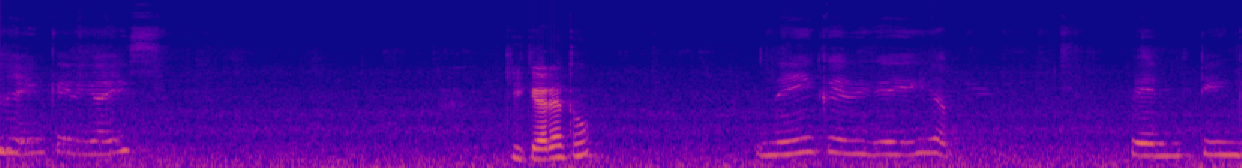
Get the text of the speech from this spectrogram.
ਨਹੀਂ ਕਰੀ ਗਾਇਸ ਕੀ ਕਹਿ ਰਿਹਾ ਤੂੰ? ਨਹੀਂ ਕਰੀ ਗਈ ਹੈ। ਪੇਂਟਿੰਗ।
